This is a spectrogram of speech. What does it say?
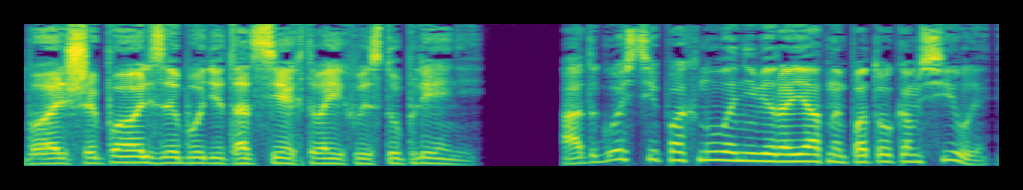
Больше пользы будет от всех твоих выступлений». От гостей пахнуло невероятным потоком силы,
